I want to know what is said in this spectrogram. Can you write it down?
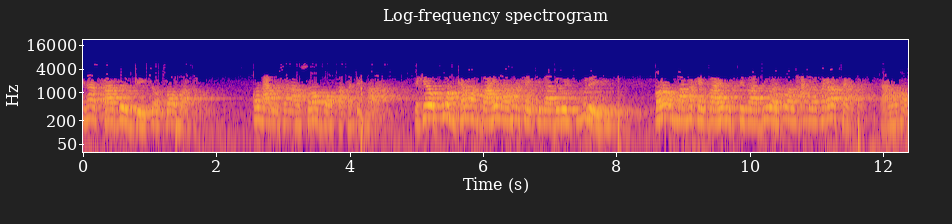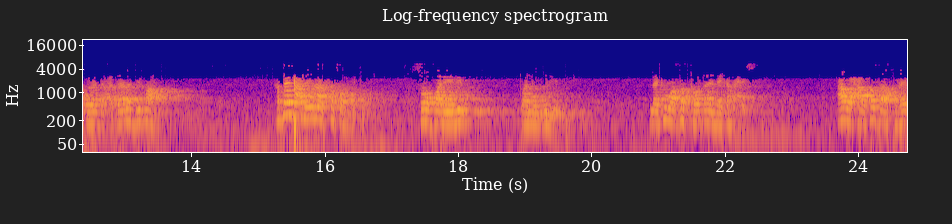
inaad qaadood geyso ood soo marto qof xanuunsan aad soo booqata dhib ma laha. Laakiin kuwan kalena baahida markay timaado way kugu leeyihiin. Qolo unbaa markay baahidu timaado kuwan xagga nagala taga taa lama ogolada cadaaladii maaha hadday dhacday inaad ka soo marto soo bariidin waa la ogolyahay laakiin waa dadka o dhan inay ka dhaxayso caawa xaafadaa tahay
